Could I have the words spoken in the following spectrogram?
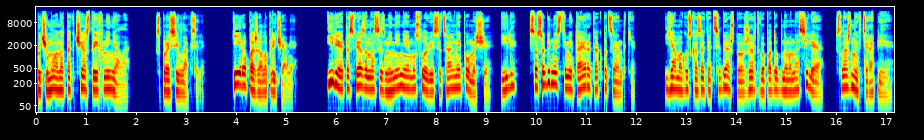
почему она так часто их меняла? Спросил Аксель. Кейра пожала плечами. Или это связано с изменением условий социальной помощи, или с особенностями Тайра как пациентки. Я могу сказать от себя, что жертвы подобного насилия сложны в терапии.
